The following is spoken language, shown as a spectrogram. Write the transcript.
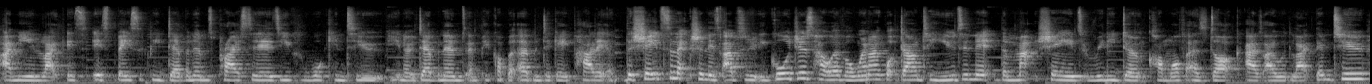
I mean, like it's, it's basically Debenhams prices. You can walk into, you know, Debenhams and pick up an Urban Decay palette. The shade selection is absolutely gorgeous. However, when I got down to using it, the matte shades really don't come off as dark as I would like them to.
